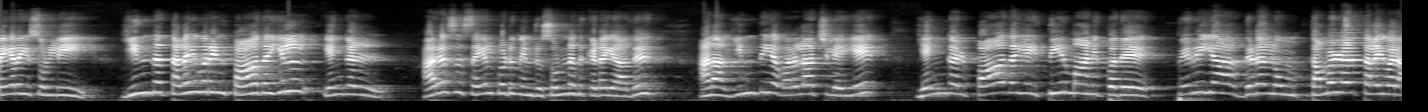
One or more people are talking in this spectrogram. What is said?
பெயரை சொல்லி இந்த தலைவரின் பாதையில் எங்கள் அரசு செயல்படும் என்று சொன்னது கிடையாது. ஆனால் இந்திய வரலாற்றிலேயே எங்கள் பாதையை தீர்மானிப்பது பெரியார் திடலும் தமிழர் தலைவர்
